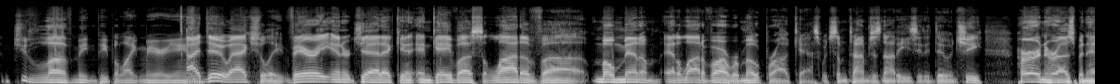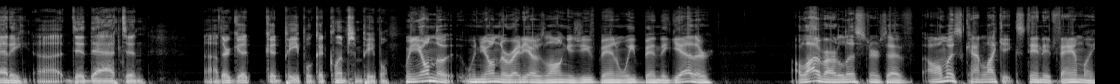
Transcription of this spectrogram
Don't you love meeting people like Marianne? I do actually. Very energetic and, and gave us a lot of uh, momentum at a lot of our remote broadcasts, which sometimes is not easy to do. And she, her, and her husband Eddie uh, did that, and uh, they're good, good people, good Clemson people. when you're on the when you're on the radio as long as you've been, we've been together. A lot of our listeners have almost kind of like extended family.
